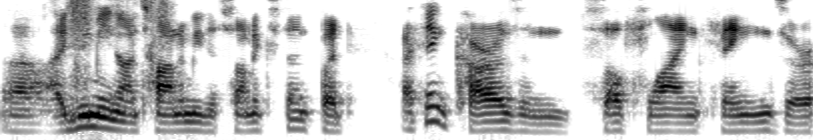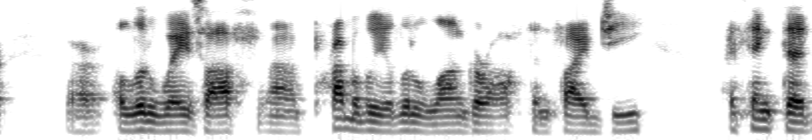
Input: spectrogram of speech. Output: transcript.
Uh, I do mean autonomy to some extent, but I think cars and self-flying things are, are a little ways off, uh, probably a little longer off than 5G. I think that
